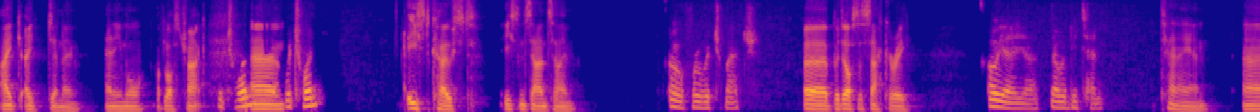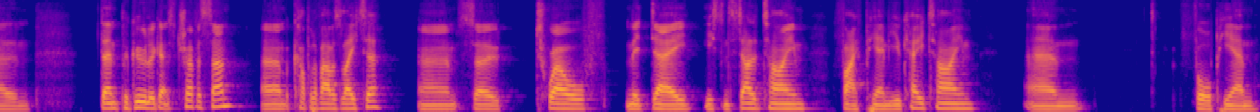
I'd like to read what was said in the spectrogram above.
I, I don't know anymore. I've lost track. Which one? Um, which one? East Coast, Eastern Standard Time. Oh, for which match? Uh, Badosa Sakkari. Oh, yeah, yeah. That would be 10. 10 a.m. Um, then Pegula against Trevisan um, a couple of hours later. Um, so 12 midday Eastern Standard Time, 5 p.m. UK time, um, 4 p.m.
